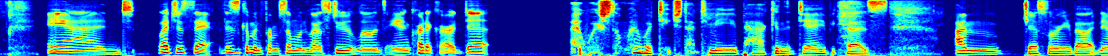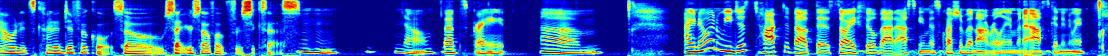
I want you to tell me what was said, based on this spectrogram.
and let's just say this is coming from someone who has student loans and credit card debt. I wish someone would teach that to me back in the day because I'm just learning about it now and it's kind of difficult. So set yourself up for success. hmm No, that's great. Um, I know, and we just talked about this, so I feel bad asking this question, but not really. I'm going to ask it anyway. So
